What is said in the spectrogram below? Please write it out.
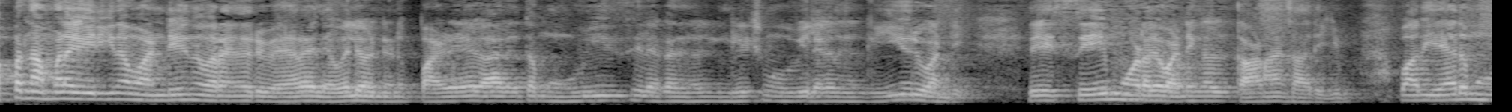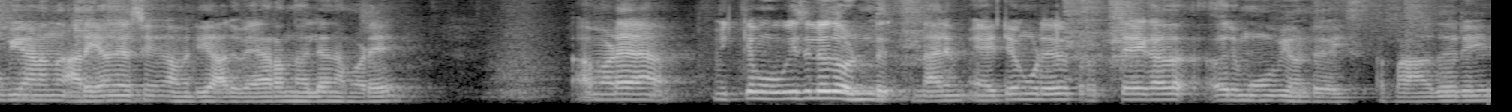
അപ്പം നമ്മളെ ഇരിക്കുന്ന വണ്ടി എന്ന് പറയുന്ന ഒരു വേറെ ലെവൽ വണ്ടിയാണ്. പഴയ കാലത്തെ മൂവീസിലൊക്കെ നിങ്ങൾക്ക് ഇംഗ്ലീഷ് മൂവിയിലൊക്കെ നിങ്ങൾക്ക് ഈ ഒരു വണ്ടി ഇതേ സെയിം മോഡൽ വണ്ടി നിങ്ങൾക്ക് കാണാൻ സാധിക്കും. അപ്പോൾ അത് ഏത് മൂവിയാണെന്ന് അറിയാമെന്ന് വെച്ചാൽ അവന്റെ അത് വേറെ ഒന്നുമല്ല നമ്മുടെ നമ്മുടെ മിക്ക മൂവീസിലും ഇതുണ്ട്. എന്നാലും ഏറ്റവും കൂടുതൽ പ്രത്യേകത ഒരു മൂവി ഉണ്ട് ഗൈസ് അപ്പോൾ അതൊരു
